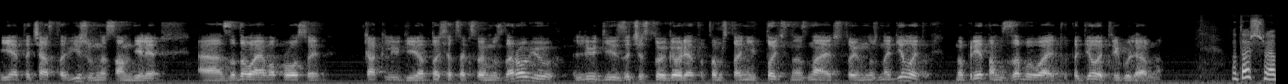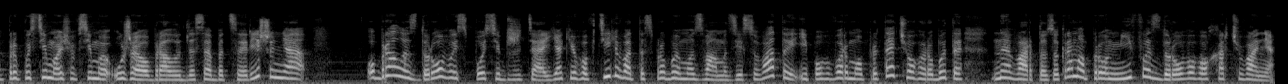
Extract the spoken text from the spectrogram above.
я это часто вижу, на самом деле, э, задавая вопросы, как люди относятся к своему здоровью. Люди зачастую говорят о том, что они точно знают, что им нужно делать, но при этом забывают это делать регулярно. Отож, е, припустімо, що всі ми вже обрали для себе це рішення. Обрали здоровий спосіб життя. Як його втілювати, спробуємо з вами з'ясувати і поговоримо про те, чого робити не варто. Зокрема, про міфи здорового харчування.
